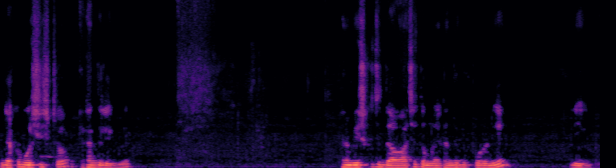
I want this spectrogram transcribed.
দেখো বৈশিষ্ট্য, এখান থেকে লিখবে। এখানে বেশ কিছু দেওয়া আছে, তোমরা এখান থেকে পড়ে নিয়ে লিখবে।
